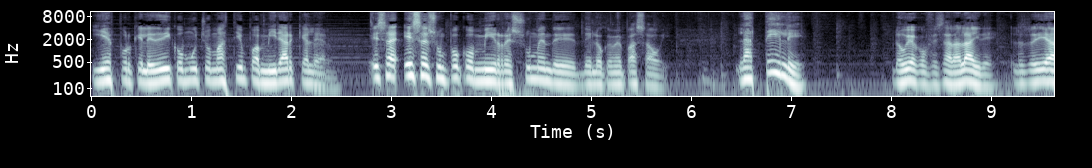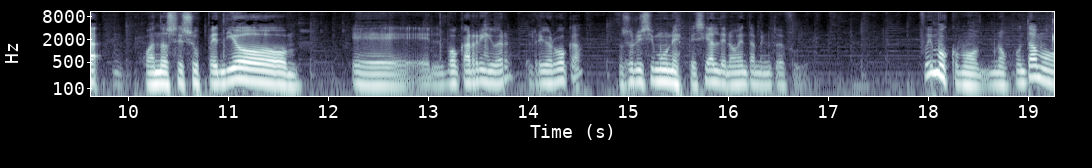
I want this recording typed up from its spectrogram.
y es porque le dedico mucho más tiempo a mirar que a leer. Esa, esa es un poco mi resumen de, de lo que me pasa hoy. La tele, lo voy a confesar al aire. El otro día, cuando se suspendió eh, el Boca River, el River Boca, nosotros hicimos un especial de 90 minutos de fútbol. Fuimos como, nos juntamos,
